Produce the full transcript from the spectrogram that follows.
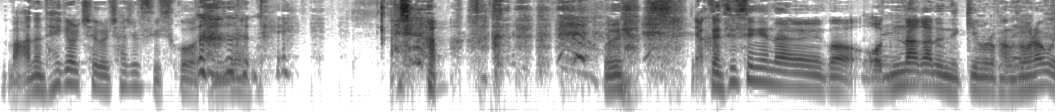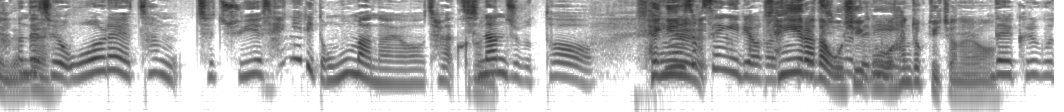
많은 해결책을 찾을 수 있을 것 같은데 네. 자 오늘 약간 스승의 날과 엇나가는 느낌으로 방송을 하고 있는데 네. 근데 제 5월에 참 제 주위에 생일이 너무 많아요. 자, 지난주부터 생일 계속 생일이어가지고 생일하다 친구들이. 오시고 한 적도 있잖아요. 네 그리고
